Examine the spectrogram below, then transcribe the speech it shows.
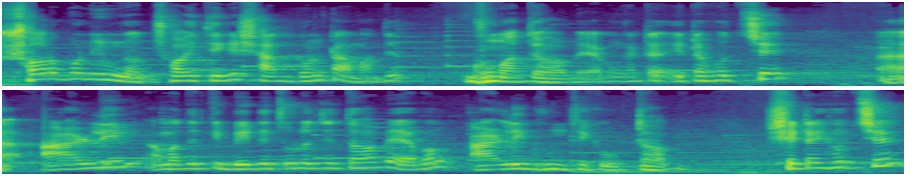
সর্বনিম্ন ছয় থেকে সাত ঘণ্টা আমাদের ঘুমাতে হবে। এবং এটা এটা হচ্ছে আর্লি আমাদেরকে বেডে চলে যেতে হবে এবং আর্লি ঘুম থেকে উঠতে হবে। সেটাই হচ্ছে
